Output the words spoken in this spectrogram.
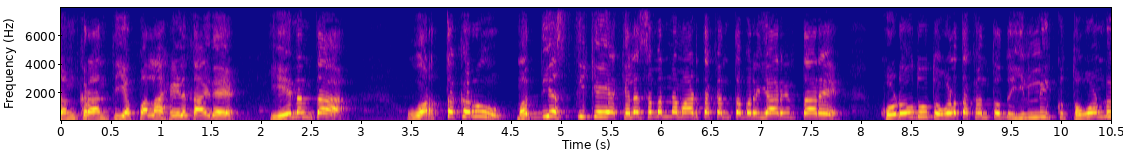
ಸಂಕ್ರಾಂತಿಯ ಫಲ ಹೇಳ್ತಾ ಇದೆ. ಏನಂತ? ವರ್ತಕರು ಮಧ್ಯಸ್ಥಿಕೆಯ ಕೆಲಸವನ್ನು ಮಾಡ್ತಕ್ಕಂಥವರು ಯಾರಿರ್ತಾರೆ? ಕೊಡೋದು ತಗೊಳ್ತಕ್ಕಂಥದ್ದು, ಇಲ್ಲಿ ತಗೊಂಡು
